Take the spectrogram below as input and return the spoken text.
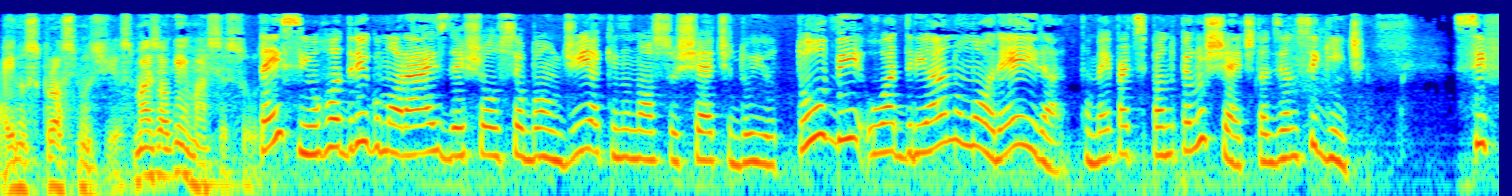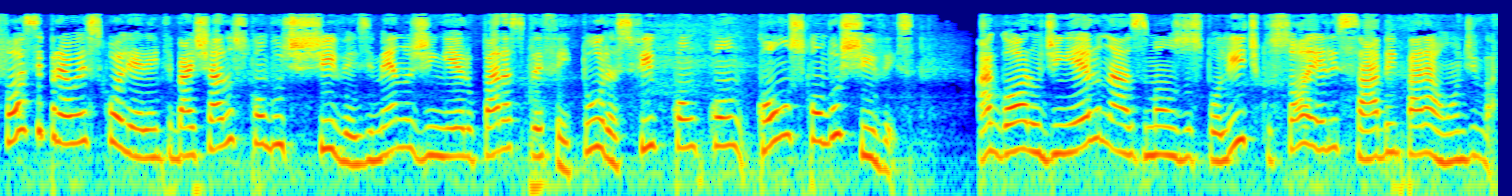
aí nos próximos dias. Mais alguém, Márcia Souza? Tem sim. O Rodrigo Moraes deixou o seu bom dia aqui no nosso chat do YouTube. O Adriano Moreira, também participando pelo chat, está dizendo o seguinte. Se fosse para eu escolher entre baixar os combustíveis e menos dinheiro para as prefeituras, fico com, com, com os combustíveis. Agora, o dinheiro nas mãos dos políticos, só eles sabem para onde vai.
